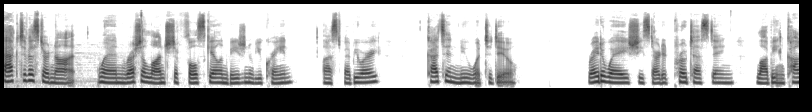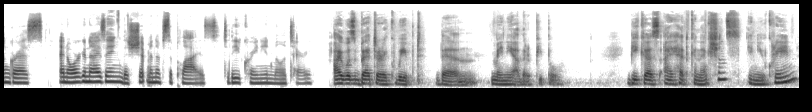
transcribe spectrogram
Activist or not, when Russia launched a full scale invasion of Ukraine last February, Katya knew what to do. Right away, she started protesting, lobbying Congress, and organizing the shipment of supplies to the Ukrainian military. I was better equipped than many other people because I had connections in Ukraine.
